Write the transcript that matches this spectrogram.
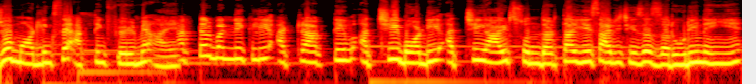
जो मॉडलिंग से एक्टिंग फ़ील्ड में आए एक्टर बनने के लिए अट्रैक्टिव अच्छी बॉडी अच्छी हाइट सुंदरता, ये सारी चीज़ें ज़रूरी नहीं है।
